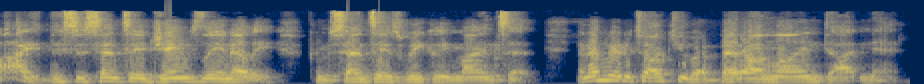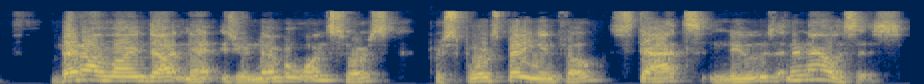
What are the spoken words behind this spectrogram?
Hi, this is Sensei James Leonelli from Sensei's Weekly Mindset, and I'm here to talk to you about betonline.net. BetOnline.net is your number one source for sports betting info, stats, news, and analysis.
